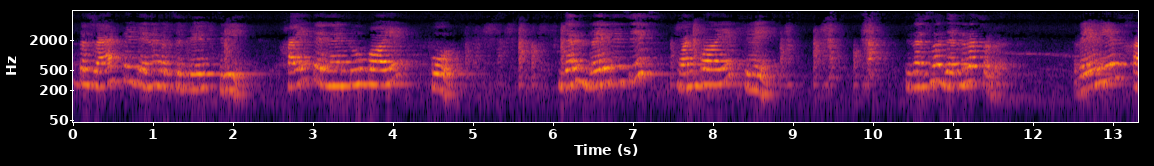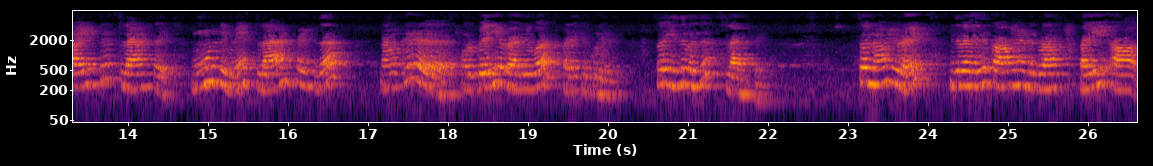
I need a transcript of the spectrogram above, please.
இப்ப ஸ்லாண்ட் ஹைட் என்ன கிடைச்சிருக்கு த்ரீ ஹைட் என்ன? Two point four then radius is one point eight இது நான் சும்மா ஜெனரலா சொல்றேன். ரேடியஸ் ஹைட் ஸ்லாண்ட் ஹைட் மூணுலையுமே ஸ்லாண்ட் ஹைட் தான் நமக்கு ஒரு பெரிய வேல்யூவா கிடைக்கக்கூடியது. ஸோ இது வந்து slant pi so now you write இதுல எது காமன் எடுக்கலாம் பை ஆர்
